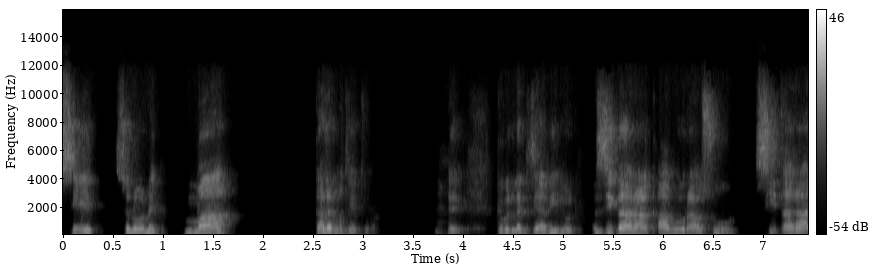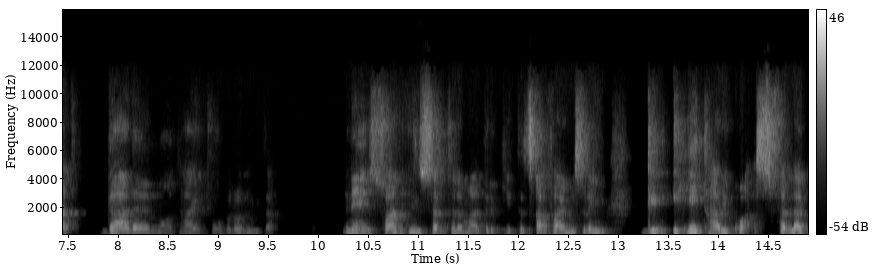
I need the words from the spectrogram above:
ሴት ስለሆነች። ማ? ጋለሞታ ይቱራ ክብር ለእግዚአብሔር ይሆን እዚህ ጋር ቃሉ ራሱ ሲጠራት ጋለሞታይቱ ብሎ ነው የሚጠራ እኔ እሷን ኢንሰልት ለማድረግ የተጻፈ አይመስለኝም። ግን ይሄ ታሪኳ አስፈላጊ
